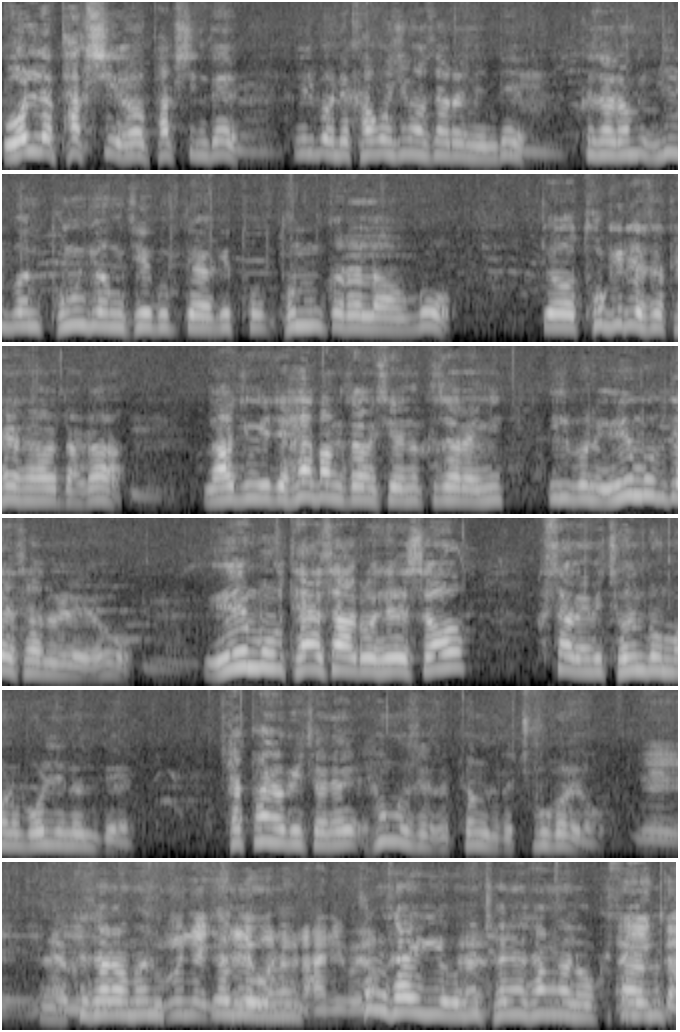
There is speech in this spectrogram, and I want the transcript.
원래 박씨요. 박씨인데 음. 일본의 가고시마 사람인데 음. 그 사람은 일본 동경제국대학에 도- 돈문과를 나오고 저 독일에서 대사하다가 음. 나중에 이제 해방 당시에는 그 사람이 일본의 외무부 대사를 해요. 음. 외무 대사로 해서 그 사람이 전범으로 몰리는데 재판하기 전에 형무소에서 병으로 죽어요. 예, 예. 네, 아니, 그 사람은 그분 얘기 하려고 하는 건 아니고요. 홍사익이고는 네. 전혀 상관없고 그 사람은 그러니까,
